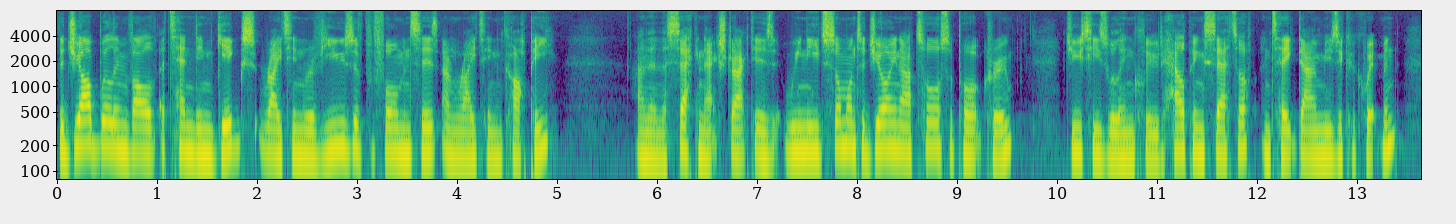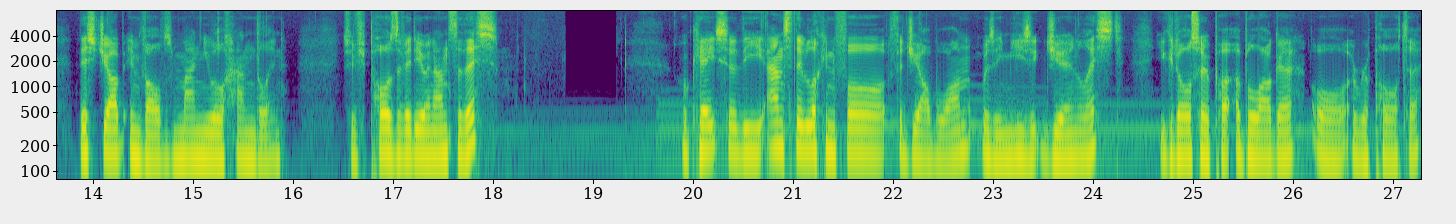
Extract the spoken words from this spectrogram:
the job will involve attending gigs, writing reviews of performances, and writing copy. And then the second extract is we need someone to join our tour support crew. Duties will include helping set up and take down music equipment. This job involves manual handling. So if you pause the video and answer this. Okay, so the answer they were looking for for job one was a music journalist. You could also put a blogger or a reporter.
